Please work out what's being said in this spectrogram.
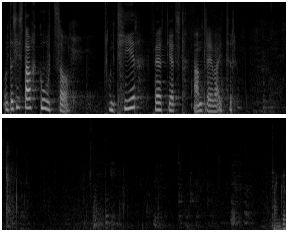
Und das ist auch gut so. Und hier fährt jetzt André weiter. Danke.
